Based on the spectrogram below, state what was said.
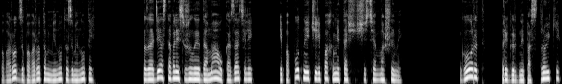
Поворот за поворотом, минута за минутой. Позади оставались жилые дома, указатели и попутные черепахами тащащиеся машины. Город, пригородные постройки.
